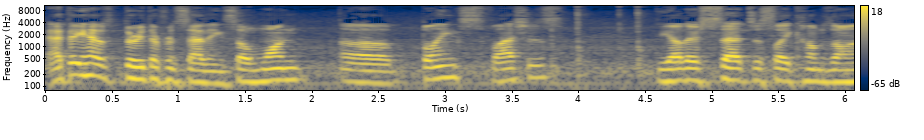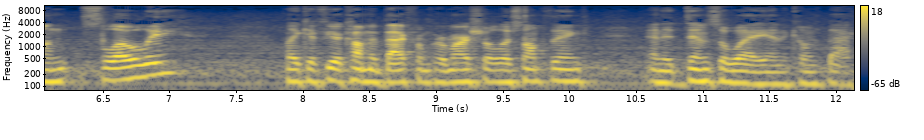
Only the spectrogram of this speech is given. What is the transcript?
I think it has three different settings. So one uh, blinks, flashes. The other set just like comes on slowly. Like if you're coming back from commercial or something and it dims away and it comes back.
